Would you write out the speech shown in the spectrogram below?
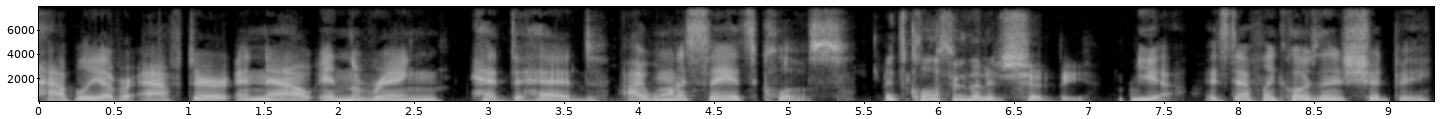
happily ever after, and now in the ring, head to head. I want to say it's close. It's closer than it should be. Yeah, it's definitely closer than it should be,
